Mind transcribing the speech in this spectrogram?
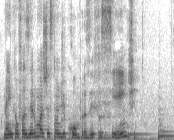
Né? Então, fazer uma gestão de compras eficiente,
